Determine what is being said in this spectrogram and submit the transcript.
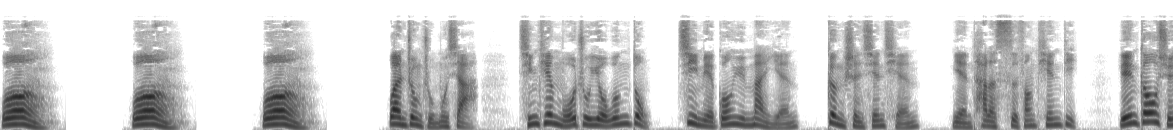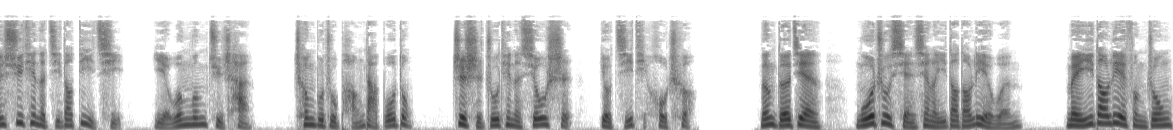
嗡嗡嗡！万众瞩目下，擎天魔柱又嗡动，寂灭光晕蔓延，更甚先前，碾塌了四方天地，连高悬虚天的几道地气也嗡嗡巨颤，撑不住庞大波动，致使诸天的修士又集体后撤，能得见。魔柱显现了一道道裂纹，每一道裂缝中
